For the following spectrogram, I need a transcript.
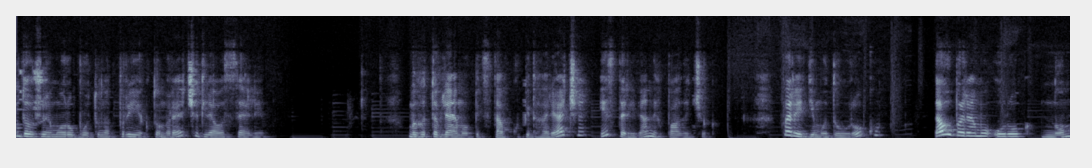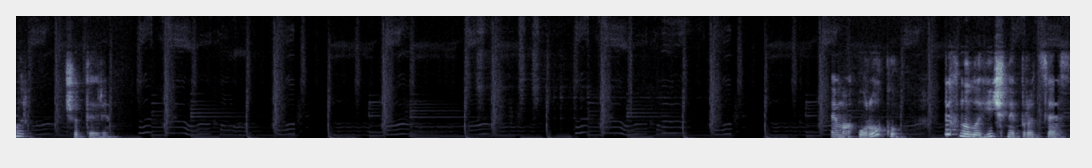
Продовжуємо роботу над проєктом речі для оселі. Виготовляємо підставку під гаряче із дерев'яних паличок. Перейдімо до уроку та оберемо урок номер 4. Тема уроку технологічний процес.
